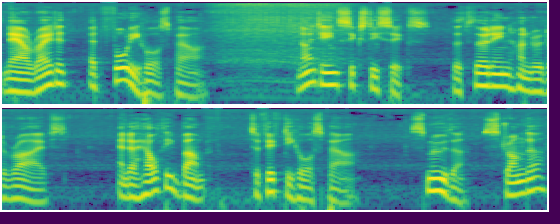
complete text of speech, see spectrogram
now rated at 40 horsepower. 1966, the 1300 arrives, and a healthy bump to 50 horsepower. Smoother, stronger,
